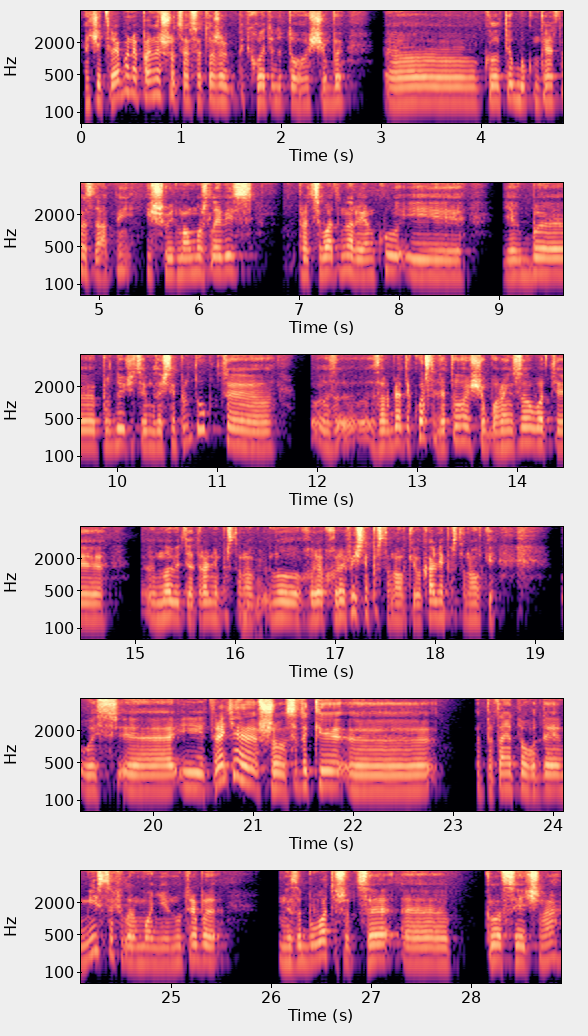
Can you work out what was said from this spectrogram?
Значить, треба, напевно, що це все теж підходити до того, щоб е, колектив був конкретно здатний і щоб він мав можливість працювати на ринку і, якби продаючи цей музичний продукт, е, заробляти кошти для того, щоб організовувати е, нові театральні постановки, ну, хоре- хореографічні постановки, вокальні постановки. Ось е, і третє, що все-таки е, от питання того, де місце філармонії, ну треба не забувати, що це е, класичне,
